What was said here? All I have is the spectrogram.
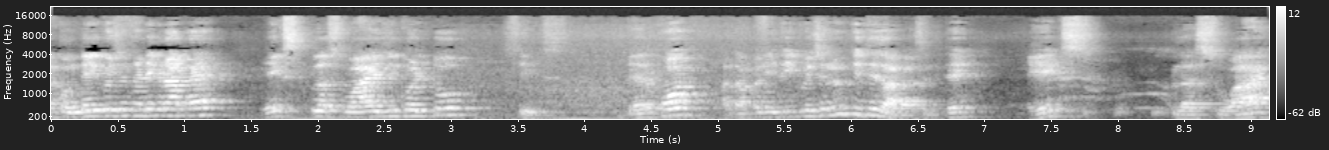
हा कोणत्या इक्वेशन साठी ग्राफ आहे x plus y is equal to six therefore आता आपण इथे इक्वेशन किती जागा असेल ते x plus y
